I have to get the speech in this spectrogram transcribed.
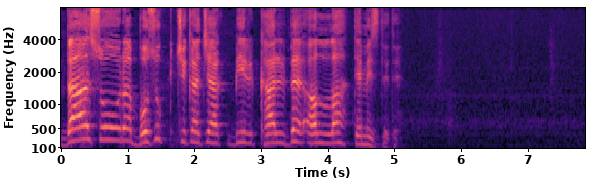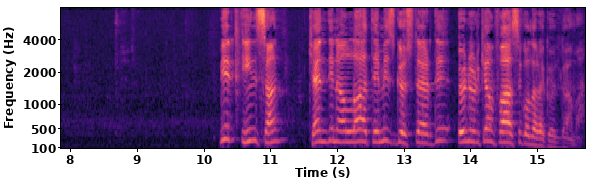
Daha sonra bozuk çıkacak bir kalbe Allah temiz dedi. Bir insan kendini Allah'a temiz gösterdi, ölürken fasık olarak öldü ama.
